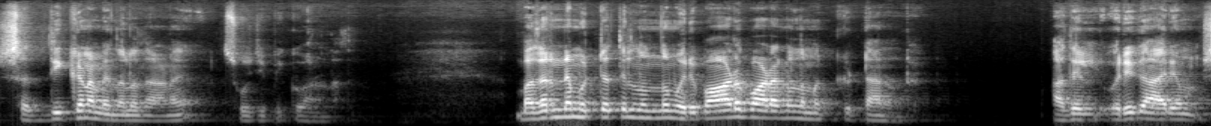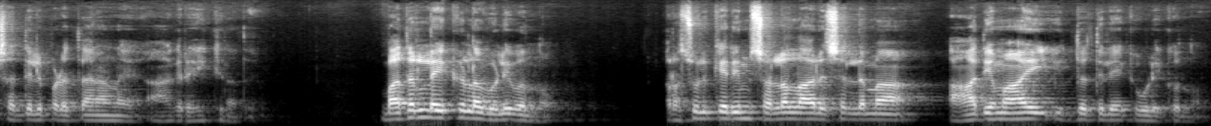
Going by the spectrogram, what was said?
ശ്രദ്ധിക്കണം എന്നുള്ളതാണ് സൂചിപ്പിക്കുവാനുള്ളത്. ബദറിന്റെ മുറ്റത്തിൽ നിന്നും ഒരുപാട് പാഠങ്ങൾ നമുക്ക് കിട്ടാനുണ്ട്. അതിൽ ഒരു കാര്യം ശ്രദ്ധയിൽപ്പെടുത്താനാണ് ആഗ്രഹിക്കുന്നത്. ബദറിലേക്കുള്ള വിളി വന്നു. റസൂൽ കരീം സല്ലാ അലുസല്ലമ്മ ആദ്യമായി യുദ്ധത്തിലേക്ക് വിളിക്കുന്നു.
